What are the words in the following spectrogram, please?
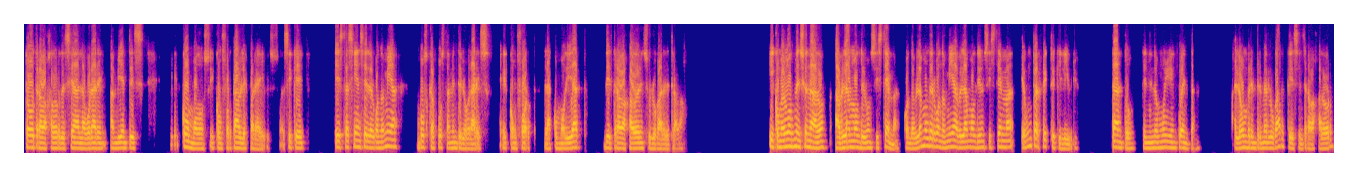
todo trabajador desea laborar en ambientes eh, cómodos y confortables para ellos. Así que esta ciencia de la ergonomía busca justamente lograr eso, el confort, la comodidad del trabajador en su lugar de trabajo. Y como hemos mencionado, hablamos de un sistema. Cuando hablamos de ergonomía, hablamos de un sistema en un perfecto equilibrio. Tanto teniendo muy en cuenta al hombre en primer lugar, que es el trabajador,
